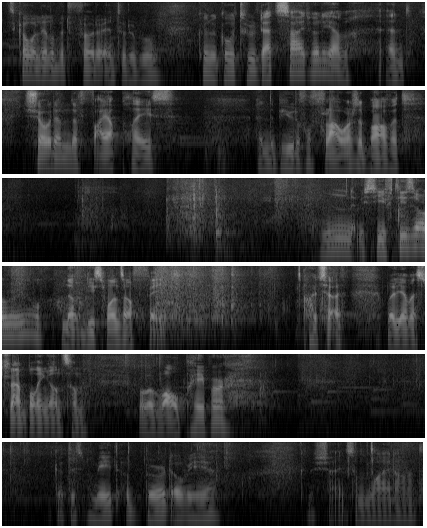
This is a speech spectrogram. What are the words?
Let's go a little bit further into the room. Gonna go through that side, William, and show them the fireplace and the beautiful flowers above it. Hmm, let me see if these are real. No, these ones are fake. Watch out, William is trampling on some uh, wallpaper. Got this made up bird over here. Gonna shine some light on it.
